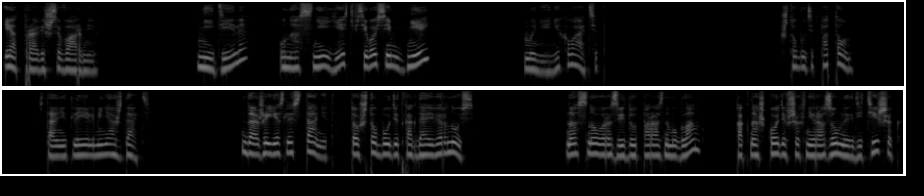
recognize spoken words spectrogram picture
и отправишься в армию. Неделя? У нас с ней есть всего семь дней? Мне не хватит. Что будет потом? Станет ли Эль меня ждать? Даже если станет, то что будет, когда я вернусь? Нас снова разведут по разным углам, как нашкодивших неразумных детишек?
